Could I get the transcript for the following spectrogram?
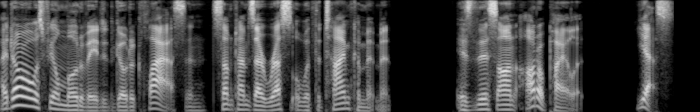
I don't always feel motivated to go to class, and sometimes I wrestle with the time commitment. Is this on autopilot? Yes.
